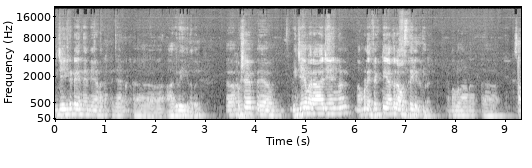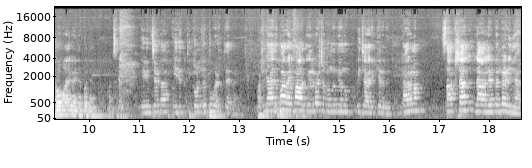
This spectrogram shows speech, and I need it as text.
വിജയിക്കട്ടെ എന്ന് തന്നെയാണ് ഞാൻ ആഗ്രഹിക്കുന്നത്. പക്ഷേ വിജയപരാജയങ്ങൾ നമ്മൾ എഫക്റ്റ് ചെയ്യാത്തൊരവസ്ഥയിലെത്തി എന്നുള്ളതാണ് സർവമായ കഴിഞ്ഞപ്പോൾ ഞാൻ മനസ്സിലാക്കി. നിവിൻ ചേട്ടാ ഇരുത്തിക്കൊണ്ട് പക്ഷെ ഞാനിത് പറയുമ്പോൾ ആർക്കെങ്കിലും എന്ന് ഒന്നും വിചാരിക്കരുത്. കാരണം സാക്ഷാൽ ലാലേട്ടൻ കഴിഞ്ഞാൽ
